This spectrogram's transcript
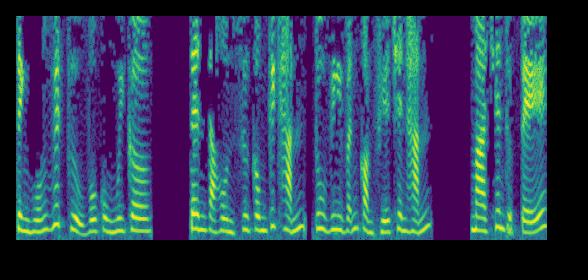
Tình huống huyết cửu vô cùng nguy cơ. Tên tà hồn sư công kích hắn, tu vi vẫn còn phía trên hắn. Mà trên thực tế,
